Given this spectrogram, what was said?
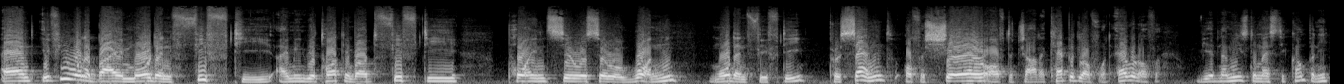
And if you want to buy more than 50, I mean, we're talking about 50.001, more than 50 percent of a share of the charter capital of whatever of a Vietnamese domestic company,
